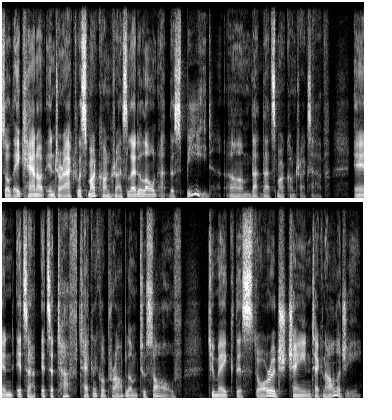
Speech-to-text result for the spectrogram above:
So they cannot interact with smart contracts, let alone at the speed um, that, that smart contracts have. And it's a, it's a tough technical problem to solve to make this storage chain technology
